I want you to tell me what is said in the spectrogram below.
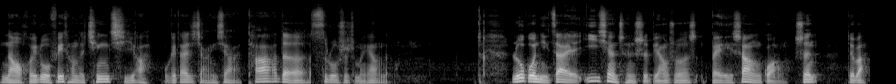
脑回路非常的清奇啊！我给大家讲一下他的思路是什么样的。如果你在一线城市，比方说北上广深，对吧？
